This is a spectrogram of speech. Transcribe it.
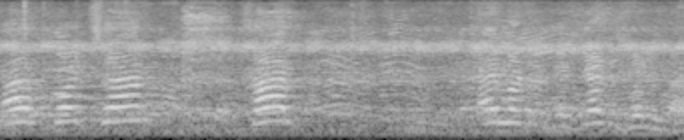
Sir coach sir. Sir time கேட்டு சொல்லுங்க.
